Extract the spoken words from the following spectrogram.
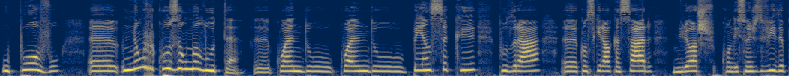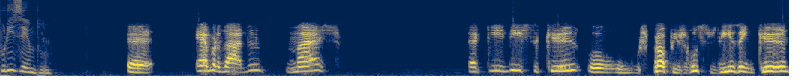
o povo uh, não recusa uma luta quando, quando pensa que poderá conseguir alcançar melhores condições de vida, por exemplo. É, é verdade, mas aqui diz-se que os próprios russos dizem que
